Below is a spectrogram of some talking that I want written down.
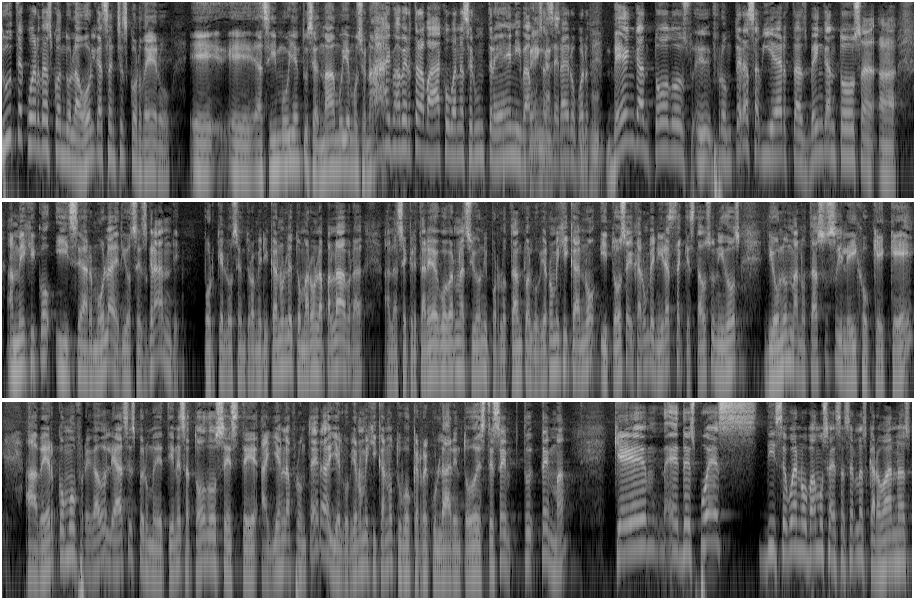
¿Tú te acuerdas cuando la Olga Sánchez Cordero, eh, eh, así muy entusiasmada, muy emocionada, ay, va a haber trabajo, van a hacer un tren y vamos a hacer aeropuertos? Vengan todos, eh, fronteras abiertas, vengan todos a, a México y se armó la de Dios es grande porque los centroamericanos le tomaron la palabra a la Secretaría de Gobernación y por lo tanto al gobierno mexicano y todos se dejaron venir hasta que Estados Unidos dio unos manotazos y le dijo que qué, a ver cómo fregado le haces, pero me detienes a todos este allí en la frontera y el gobierno mexicano tuvo que recular en todo este tema que eh, después dice, bueno, vamos a deshacer las caravanas,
